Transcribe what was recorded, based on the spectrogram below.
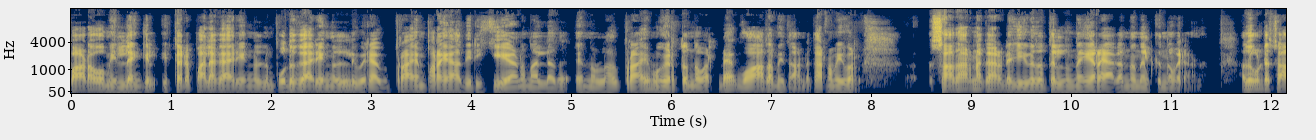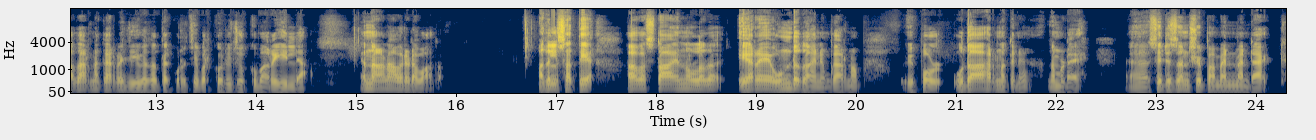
പാഠവും ഇല്ലെങ്കിൽ ഇത്തരം പല കാര്യങ്ങളിലും പൊതുകാര്യങ്ങളിൽ ഇവർ അഭിപ്രായം പറയാതിരിക്കുകയാണ് നല്ലത് എന്നുള്ള അഭിപ്രായം ഉയർത്തുന്നവരുടെ വാദം ഇതാണ്. കാരണം ഇവർ സാധാരണക്കാരുടെ ജീവിതത്തിൽ നിന്ന് ഏറെ അകന്നു നിൽക്കുന്നവരാണ്. അതുകൊണ്ട് സാധാരണക്കാരുടെ ജീവിതത്തെക്കുറിച്ച് ഇവർക്കൊരു ചുക്കും അറിയില്ല എന്നാണ് അവരുടെ വാദം. അതിൽ സത്യ അവസ്ഥ എന്നുള്ളത് ഏറെ ഉണ്ട് താനും. കാരണം ഇപ്പോൾ ഉദാഹരണത്തിന് നമ്മുടെ സിറ്റിസൺഷിപ്പ് അമെൻമെന്റ് ആക്ട്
